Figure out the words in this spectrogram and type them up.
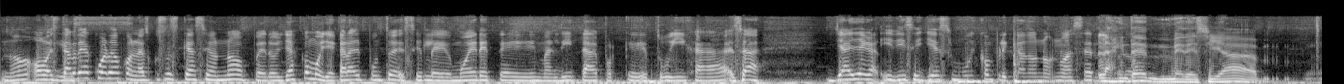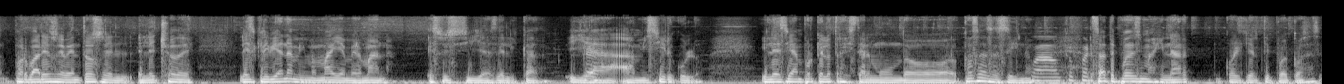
¿No? O estar de acuerdo con las cosas que hace o no, pero ya como llegar al punto de decirle, muérete, maldita, porque tu hija, o sea, ya llega y dice, y es muy complicado no, no hacerlo. La gente me decía por varios eventos el, el hecho de, le escribían a mi mamá y a mi hermana eso sí ya es delicado. Y ya a mi círculo. Y le decían, ¿por qué lo trajiste al mundo? Cosas así, ¿no? Wow, qué fuerte. O sea, te puedes imaginar cualquier tipo de cosas.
